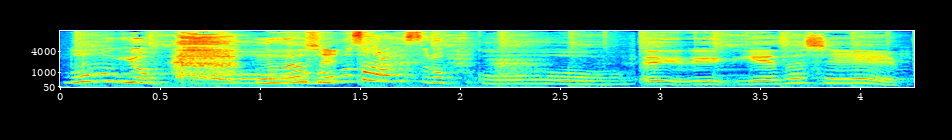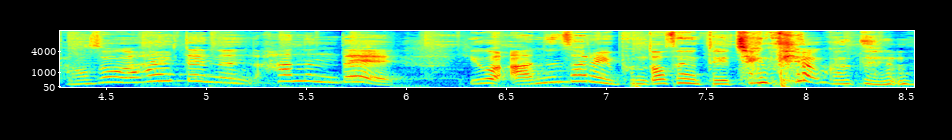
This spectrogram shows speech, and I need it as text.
너무 귀엽고 근데 사실- 너무 사랑스럽고. 이- 이- 이게 사실 방송을 할 때는 하는데 이거 아는 사람이 본다 생각 되게 창피하거든.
